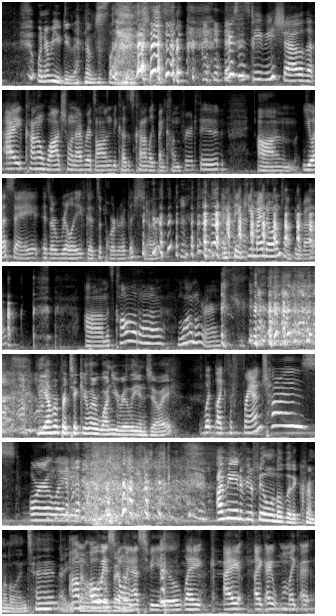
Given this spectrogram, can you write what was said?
Whenever you do that, I'm just like, There's this TV show that I kind of watch whenever it's on because it's kind of like my comfort food. Um, USA is a really good supporter of this show. I think you might know what I'm talking about. Um, it's called uh, Law and Order. do you have a particular one you really enjoy? What, like the franchise, or like? I mean, if you're feeling a little bit of criminal intent, are you I'm always feeling of- SVU. Like I like I like I.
